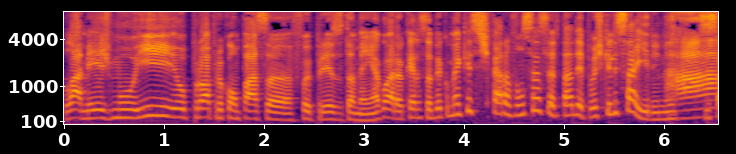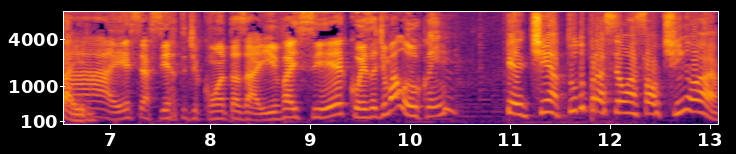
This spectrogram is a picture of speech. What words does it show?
lá mesmo e o próprio comparsa foi preso também. Agora, eu quero saber como é que esses caras vão se acertar depois que eles saírem, né? Se saírem. Ah, esse acerto de contas aí vai ser coisa de maluco, hein? Porque tinha tudo pra ser um assaltinho, ó.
